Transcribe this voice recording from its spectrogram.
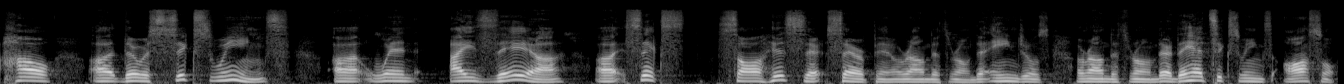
how uh, there were six wings uh, when Isaiah uh, 6 saw his ser- seraphim around the throne, the angels around the throne there. They had six wings also.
